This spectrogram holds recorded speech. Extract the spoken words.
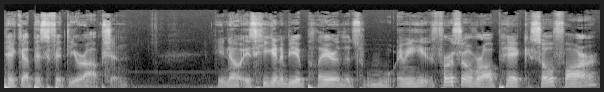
pick up his fifth year option? You know, is he going to be a player that's? I mean, he's first overall pick so far.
